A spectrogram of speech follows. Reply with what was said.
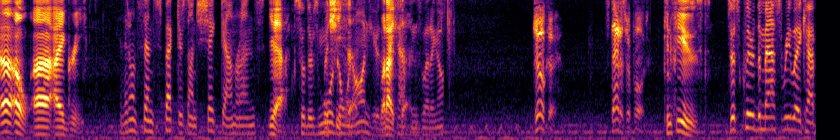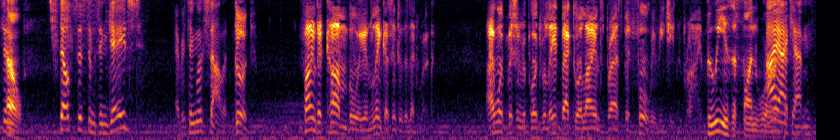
Uh, oh, uh, I agree. They don't send specters on shakedown runs. Yeah. So there's more going said. on here What than I the said. captain's letting on. Joker, status report. Confused. Just cleared the mass relay, Captain. Oh. Stealth systems engaged. Everything looks solid. Good. Find a comm buoy and link us into the network. I want mission reports relayed back to Alliance Brass before we reach Eden Prime. Buoy is a fun word. Aye, aye, Captain.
